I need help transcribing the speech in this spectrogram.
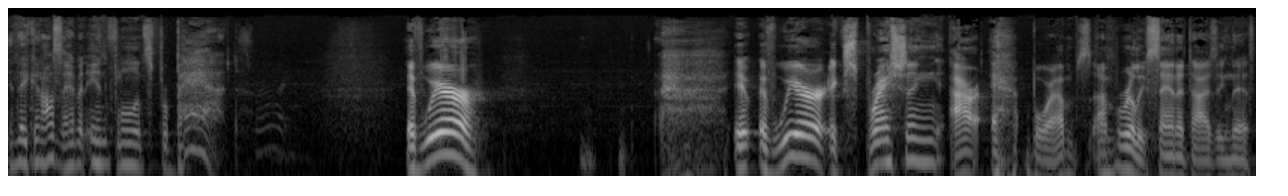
and they can also have an influence for bad. If we're if, if we're expressing our boy, I'm I'm really sanitizing this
